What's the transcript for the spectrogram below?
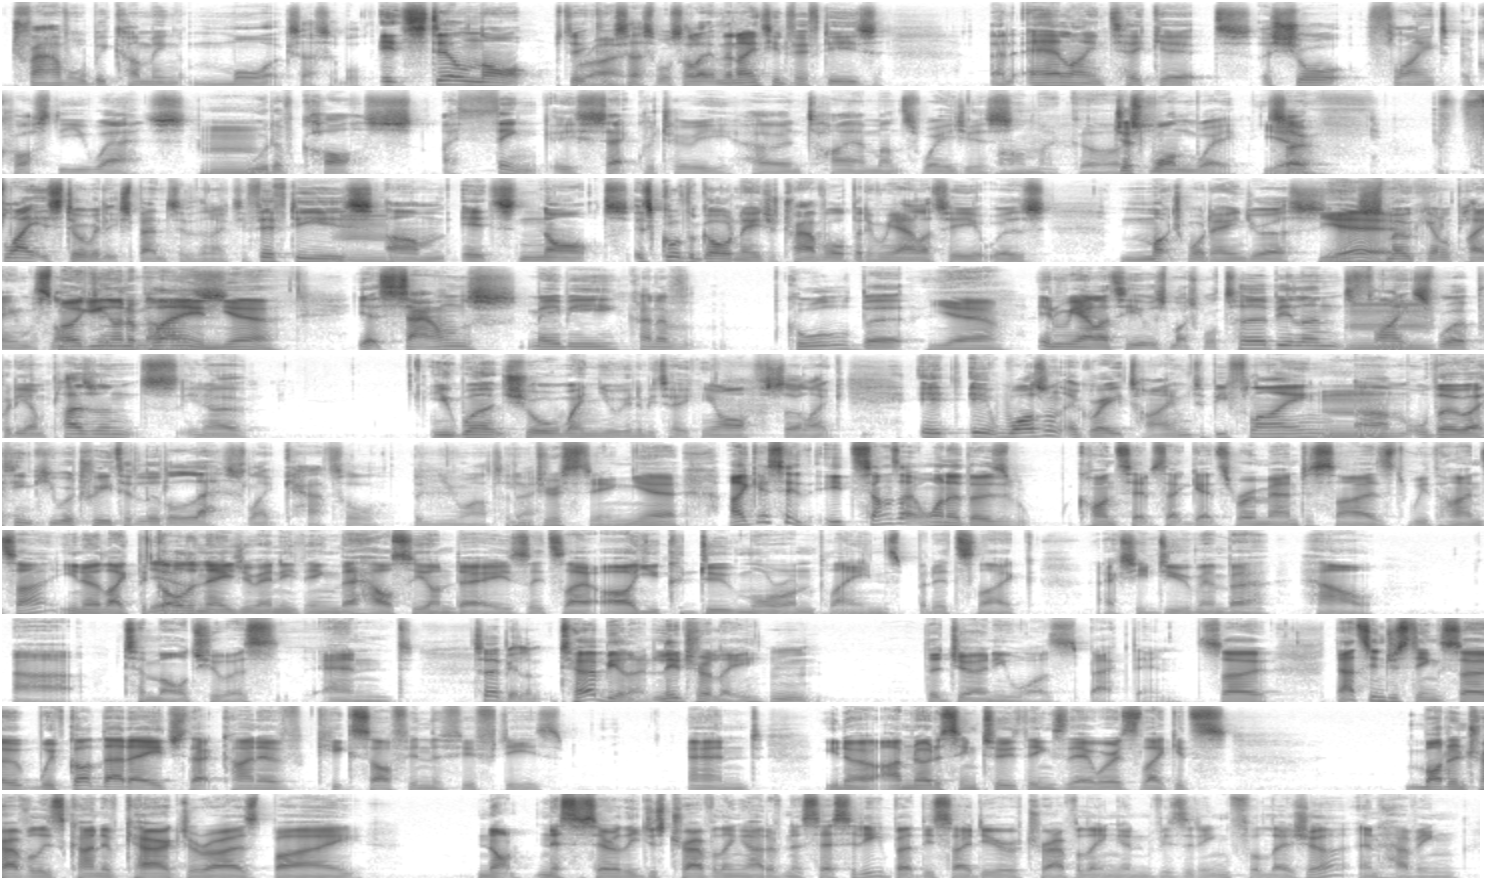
travel becoming more accessible. It's still not particularly Right. accessible. So, like in the 1950s, an airline ticket, a short flight across the US, Hmm. would have cost, I think, a secretary her entire month's wages. Oh my god! Just one way. Yeah. So, flight is still really expensive in the 1950s. Hmm. Um, it's not. It's called the golden age of travel, but in reality, it was much more dangerous. You know, Yeah. smoking on a plane was not Smoking on a particularly plane, nice. yeah. Yeah, it sounds maybe kind of cool, but Yeah. in reality, it was much more turbulent. Mm. Flights were pretty unpleasant. You know, you weren't sure when you were going to be taking off. So, like, it, it wasn't a great time to be flying. Mm. Um, although I think you were treated a little less like cattle than you are today. Interesting. Yeah. I guess it, it sounds like one of those concepts that gets romanticized with hindsight. You know, like the Yeah. golden age of anything, the halcyon days. It's like, oh, you could do more on planes. But it's like, actually, do you remember how uh, tumultuous and Turbulent. turbulent, literally, the journey was back then. So that's interesting. So we've got that age that kind of kicks off in the 50s. And, you know, I'm noticing two things there where it's like it's modern travel is kind of characterized by not necessarily just traveling out of necessity, but this idea of traveling and visiting for leisure and having.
